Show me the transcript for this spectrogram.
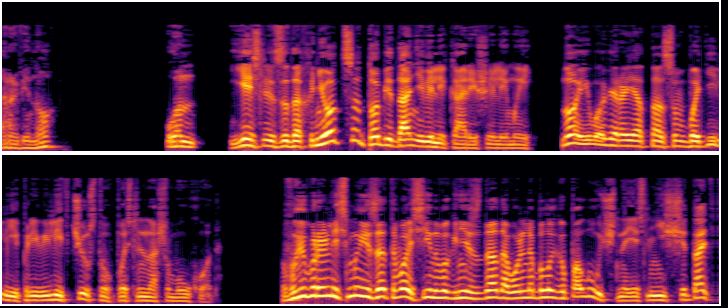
Равино? Он, если задохнется, то беда невелика, решили мы, но его, вероятно, освободили и привели в чувство после нашего ухода. Выбрались мы из этого осиного гнезда довольно благополучно, если не считать,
